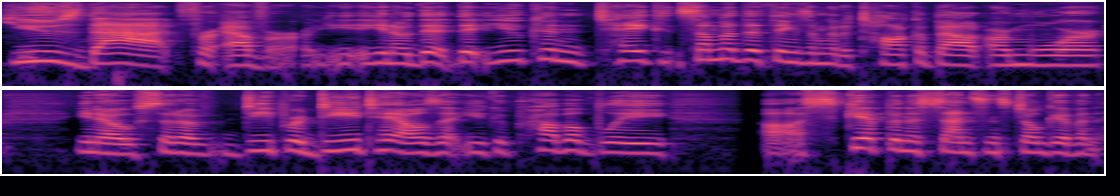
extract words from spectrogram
use that forever. You, know, that, that you can take some of the things I'm going to talk about are more, you know, sort of deeper details that you could probably uh, skip in a sense and still give an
